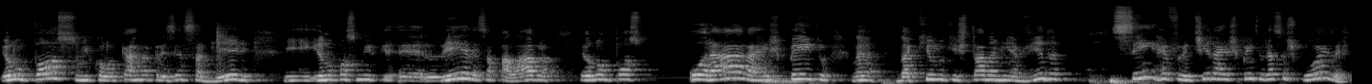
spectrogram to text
Eu não posso me colocar na presença dele e eu não posso me, é, ler essa palavra, eu não posso orar a respeito né, daquilo que está na minha vida sem refletir a respeito dessas coisas.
